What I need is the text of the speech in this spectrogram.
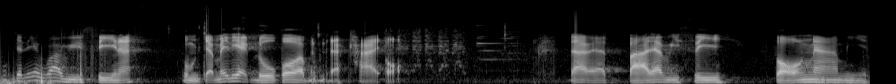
ผมจะเรียกว่า VC นะ ผมจะไม่เรียกดูเพราะว่ามันจะคายออก ได้แบบตาแล้ว VC สองนามีด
